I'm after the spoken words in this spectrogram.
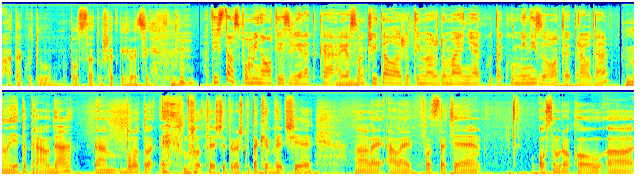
a takú tú podstatu všetkých vecí. A ty si tam spomínal tie zvieratka a ja mhm. som čítala, že ty máš doma aj nejakú takú mini zoo, to je pravda? No je to pravda. A bolo, to, bolo to ešte trošku také väčšie, ale, ale v podstate 8 rokov uh,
